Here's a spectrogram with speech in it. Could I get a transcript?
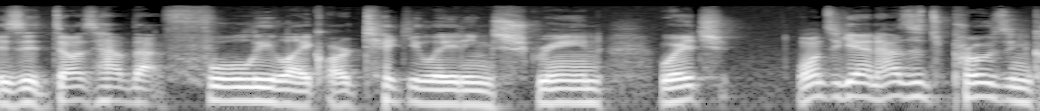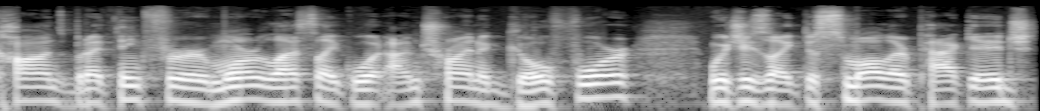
is it does have that fully like articulating screen, which once again has its pros and cons but i think for more or less like what i'm trying to go for which is like the smaller package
